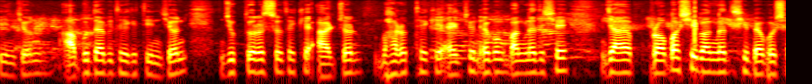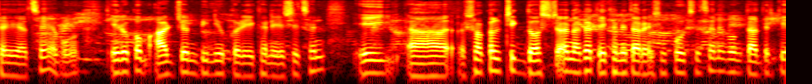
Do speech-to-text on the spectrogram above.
তিনজন আবুধাবি থেকে তিনজন যুক্তরাষ্ট্র থেকে আটজন ভারত থেকে একজন এবং বাংলাদেশে যা প্রবাসী বাংলাদেশি ব্যবসায়ী আছে এবং এরকম আটজন বিনিয়োগকারী এখানে এসেছেন। এই সকাল ঠিক দশটা নাগাদ এখানে তারা এসে পৌঁছেছেন এবং তাদেরকে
